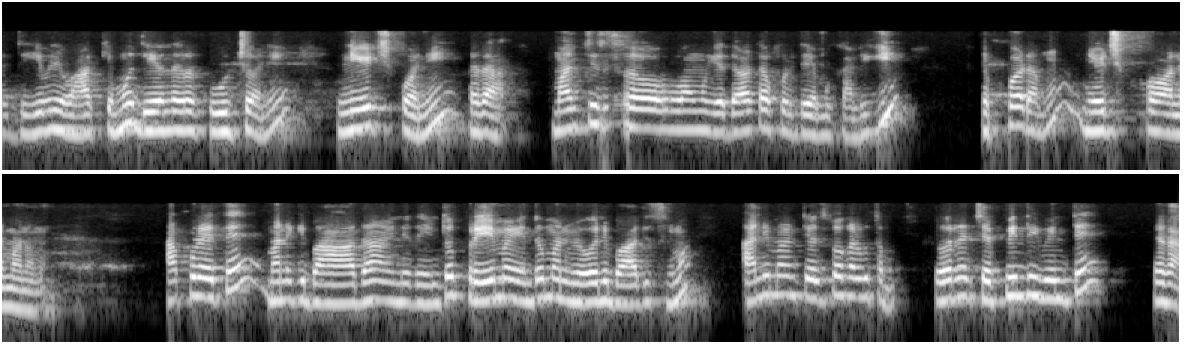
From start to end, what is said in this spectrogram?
దేవుని వాక్యము దేవుని దగ్గర కూర్చొని నేర్చుకొని కదా మంచి స్వభావం యథార్థ హృదయం కలిగి చెప్పడము నేర్చుకోవాలి మనం. అప్పుడైతే మనకి బాధ అనేది ఏంటో ప్రేమ ఏందో మనం ఎవరిని బాధిస్తున్నామో అని మనం తెలుసుకోగలుగుతాం. ఎవరైనా చెప్పింది వింటే కదా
